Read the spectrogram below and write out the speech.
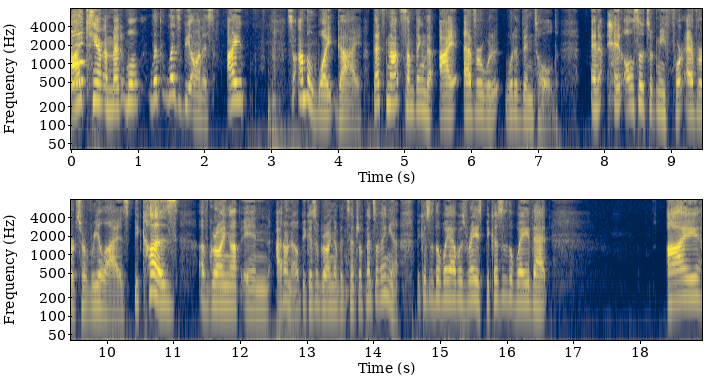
I can't imagine. Well, let, let's be honest. I so I'm a white guy. That's not something that I ever would would have been told, and it also took me forever to realize because of growing up in I don't know because of growing up in central Pennsylvania because of the way I was raised because of the way that I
